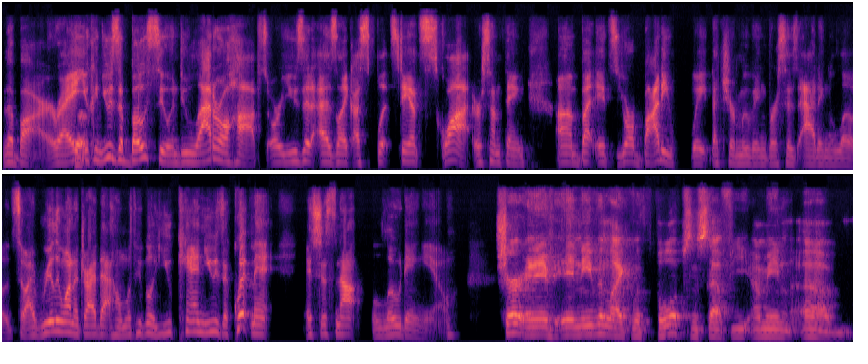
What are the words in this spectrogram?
the bar, right? You can use a Bosu and do lateral hops or use it as like a split stance squat or something. Um, but it's your body weight that you're moving versus adding a load. So I really want to drive that home with people. You can use equipment, it's just not loading you. Sure. And if, and even like with pull-ups and stuff, I mean, um,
